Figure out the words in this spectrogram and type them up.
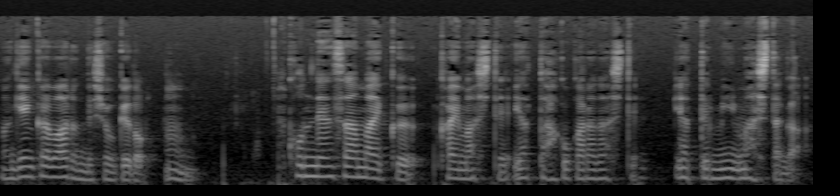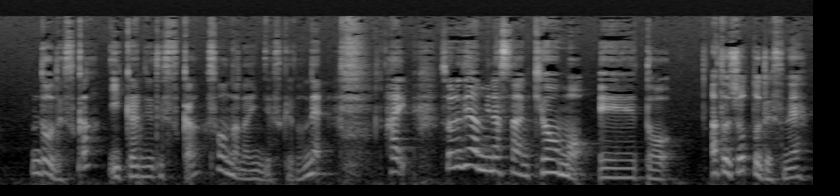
まあ、限界はあるんでしょうけど、うん、コンデンサーマイク買いましてやっと箱から出してやってみましたがどうですか？いい感じですか？そうならいいんですけどね。はい。それでは皆さん今日もえーとあとちょっとですね。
